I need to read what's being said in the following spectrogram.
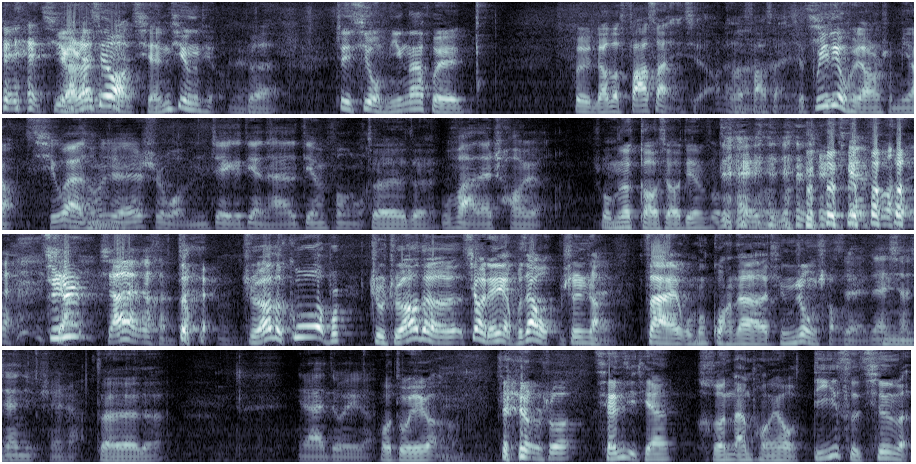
对，你让他先往前听听。对，这期我们应该会会聊的发散一些啊，聊的发散一些，不一定会聊成什么样。奇怪的同学是我们这个电台的巅峰了，对对对，无法再超越了。是我们的搞笑巅峰。对，嗯真的是巅峰。其实想想想就很对，主要的锅不是主主要的笑点也不在我们身上，在我们广大的听众手里。对，在小仙女身上，对对对，你来读一个。我读一个啊，这就是说前几天和男朋友第一次亲吻，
